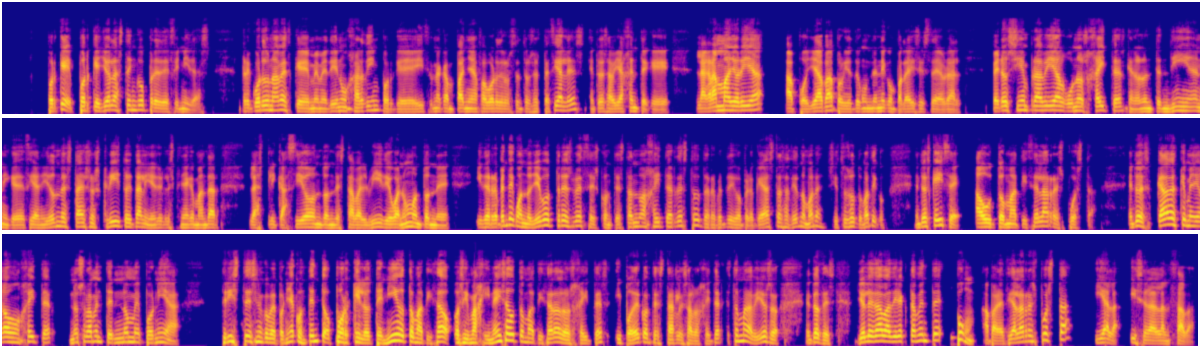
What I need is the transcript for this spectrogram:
¿Por qué? Porque yo las tengo predefinidas. Recuerdo una vez que me metí en un jardín porque hice una campaña a favor de los centros especiales, entonces había gente que la gran mayoría apoyaba, porque yo tengo un nene con parálisis cerebral, pero siempre había algunos haters que no lo entendían y que decían, ¿y dónde está eso escrito y tal? Y yo les tenía que mandar la explicación, dónde estaba el vídeo, bueno, un montón de... Y de repente cuando llevo tres veces contestando a haters de esto, de repente digo, ¿pero qué estás haciendo, More? Si esto es automático. Entonces, ¿qué hice? Automaticé la respuesta. Entonces, cada vez que me llegaba un hater, no solamente no me ponía triste, sino que me ponía contento porque lo tenía automatizado. ¿Os imagináis automatizar a los haters y poder contestarles a los haters? Esto es maravilloso. Entonces, yo le daba directamente, ¡pum! Aparecía la respuesta y ala, y se la lanzaba.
